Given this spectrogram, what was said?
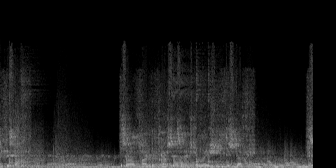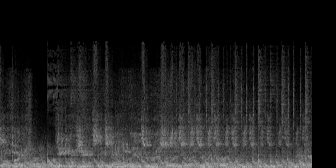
Like this. It's all part of the process of exploration and discovery. It's all part of taking a chance of expanding man's tells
